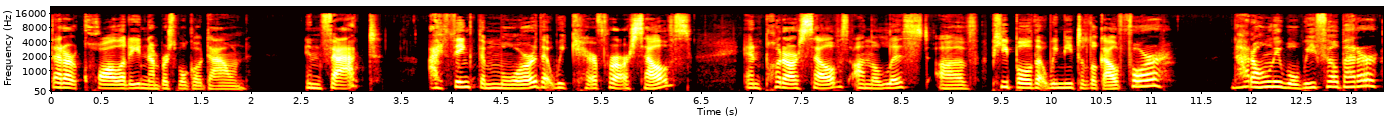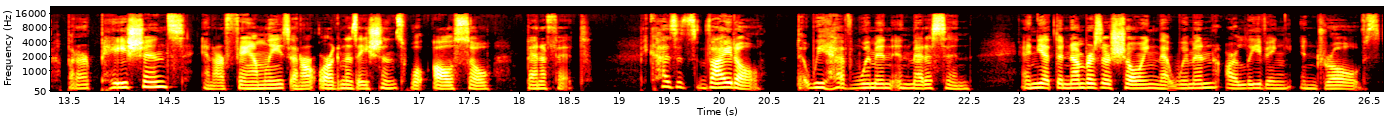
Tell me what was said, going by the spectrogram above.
that our quality numbers will go down. In fact, I think the more that we care for ourselves and put ourselves on the list of people that we need to look out for, not only will we feel better, but our patients and our families and our organizations will also benefit. Because it's vital that we have women in medicine. And yet the numbers are showing that women are leaving in droves.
